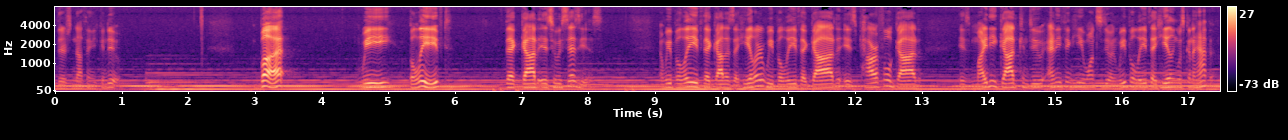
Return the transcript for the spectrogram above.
there's nothing you can do. But we believed that God is who He says He is. And we believe that God is a healer. We believe that God is powerful. God is mighty. God can do anything He wants to do. And we believe that healing was going to happen.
